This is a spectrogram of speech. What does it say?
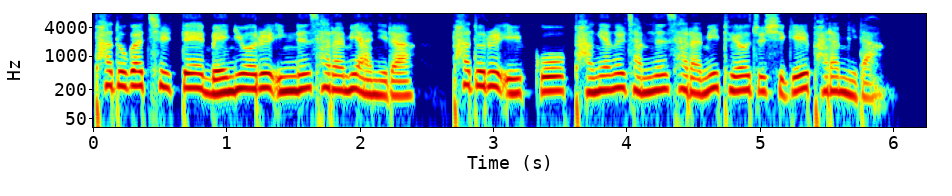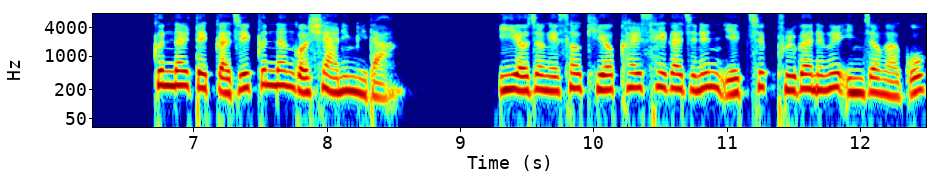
파도가 칠 때 매뉴얼을 읽는 사람이 아니라 파도를 읽고 방향을 잡는 사람이 되어 주시길 바랍니다. 끝날 때까지 끝난 것이 아닙니다. 이 여정에서 기억할 세 가지는 예측 불가능을 인정하고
